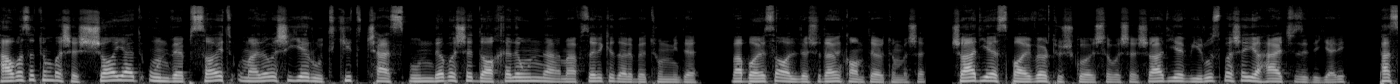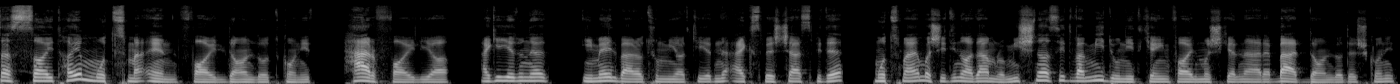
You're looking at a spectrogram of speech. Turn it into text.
حواستون باشه شاید اون وبسایت اومده باشه یه rootkit چسبونده باشه داخل اون نرم افزاری که داره بهتون میده. و باعث آلوده شدن کامپیوترتون بشه. شاید یه spyware توش گذاشته باشه شاید یه ویروس باشه یا هر چیز دیگری. پس از سایت های مطمئن فایل دانلود کنید. هر فایل یا اگه یه دونه ایمیل براتون میاد که یه دونه عکس بهش چسبیده مطمئن باشید این آدم رو می‌شناسید و می‌دونید که این فایل مشکل نداره. بعد دانلودش کنید.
